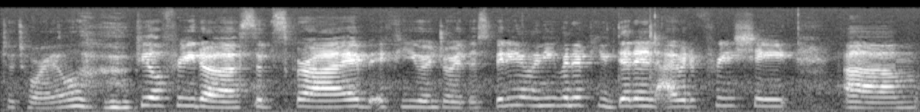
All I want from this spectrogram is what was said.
tutorial. Feel free to subscribe if you enjoyed this video, and even if you didn't, I would appreciate um,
